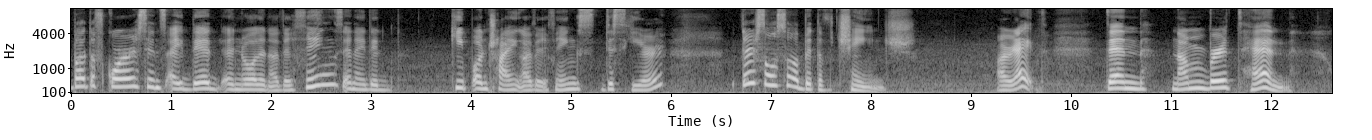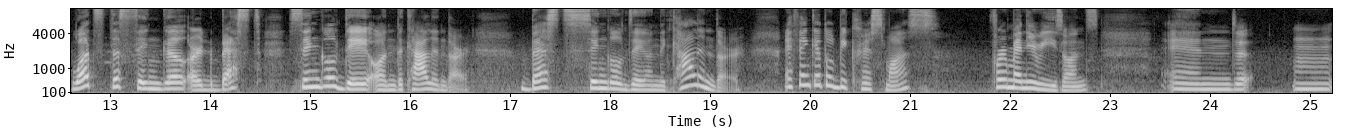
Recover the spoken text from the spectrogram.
But of course, since I did enroll in other things and I did keep on trying other things this year, there's also a bit of change. All right. Then, number 10. What's the single or the best single day on the calendar? Best single day on the calendar. I think it will be Christmas for many reasons. And um,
